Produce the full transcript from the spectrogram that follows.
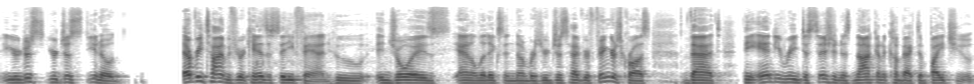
you're just you're just you know every time if you're a Kansas City fan who enjoys analytics and numbers, you just have your fingers crossed that the Andy Reid decision is not going to come back to bite you.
